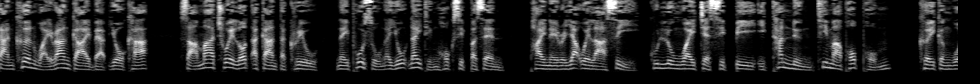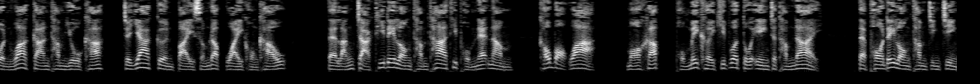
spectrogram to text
การเคลื่อนไหวร่างกายแบบโยคะ สามารถช่วยลดอาการตะคริว ในผู้สูงอายุได้ถึง 60%ภายในระยะเวลา 4 คุณลุงวัย 70 ปีอีกท่านหนึ่งที่มาพบผม เคยกังวลว่าการทำโยคะจะยากเกินไปสำหรับวัยของเขา แต่หลังจากที่ได้ลองทำท่าที่ผมแนะนำ เขาบอกว่า หมอครับ ผมไม่เคยคิดว่าตัวเองจะทำได้ แต่พอได้ลองทำจริง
